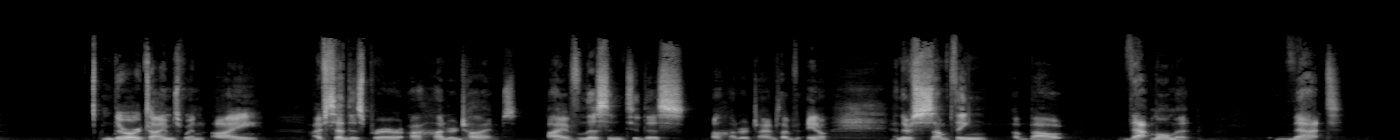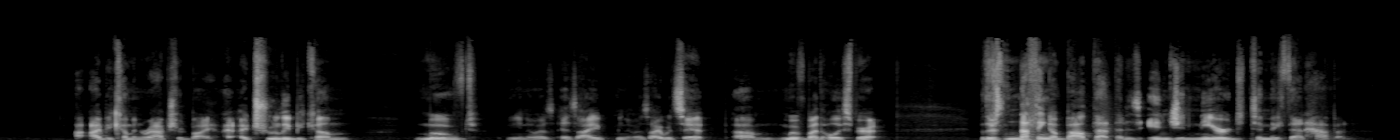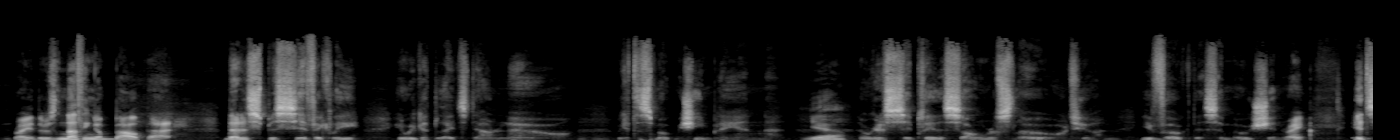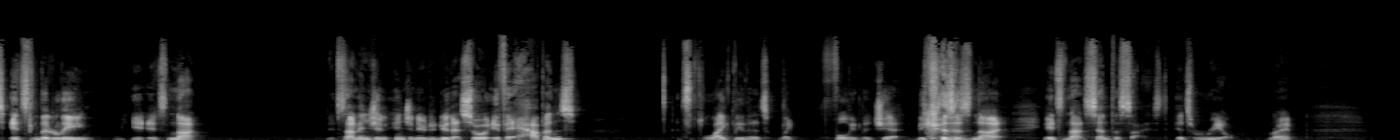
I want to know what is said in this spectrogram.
there are times when i i've said this prayer a hundred times i've listened to this a hundred times i've you know and there's something about that moment that I- become enraptured by. I, I truly become moved, you know, as, as I, you know, as I would say it, um, moved by the Holy Spirit. But there's nothing about that that is engineered to make that happen, right? There's nothing about that that is specifically, you know, we've got the lights down low, mm-hmm. we got the smoke machine playing, yeah. and we're gonna sit, play the song real slow to mm-hmm. evoke this emotion, right? It's it's literally it's not it's not engin- engineered to do that. So if it happens, it's likely that it's like fully legit because it's not it's not synthesized. It's real, right?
